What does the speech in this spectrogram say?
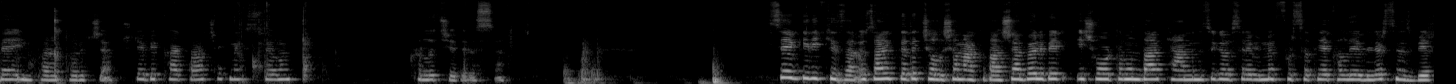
ve imparatoriçe. Şuraya bir kart daha çekmek istiyorum. Kılıç yedilisi. Sevgili ikizler, özellikle de çalışan arkadaşlar böyle bir iş ortamında kendinizi gösterebilme fırsatı yakalayabilirsiniz. Bir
